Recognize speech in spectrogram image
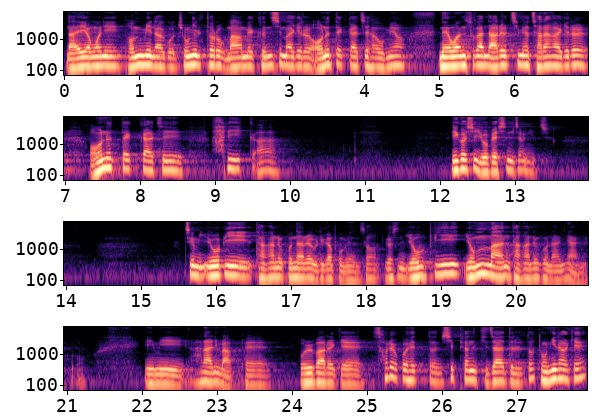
나의 영혼이 번민하고 종일토록 마음에 근심하기를 어느 때까지 하오며 내 원수가 나를 치며 자랑하기를 어느 때까지 하리까? 이것이 욥의 심정이죠. 지금 욥이 당하는 고난을 우리가 보면서 이것은 욥이 욥만 당하는 고난이 아니고 이미 하나님 앞에 올바르게 서려고 했던 시편 기자들도 동일하게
